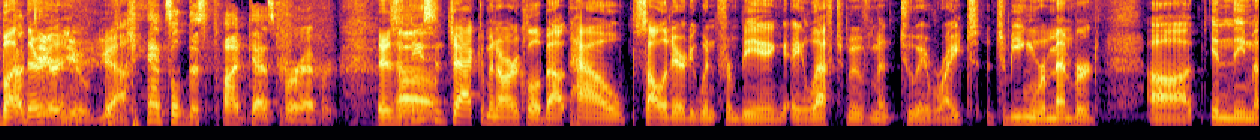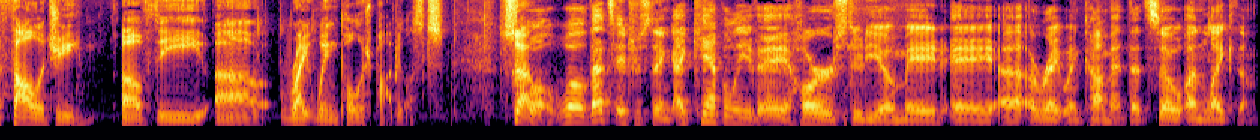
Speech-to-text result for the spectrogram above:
but How there, dare you? You yeah. canceled this podcast forever. There's a Uh, decent Jacobin article about how Solidarity went from being a left movement to a right, to being remembered uh, in the mythology of the uh, right wing Polish populists. So, Cool. Well, that's interesting. I can't believe a horror studio made a uh, a right wing comment. That's so unlike them.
